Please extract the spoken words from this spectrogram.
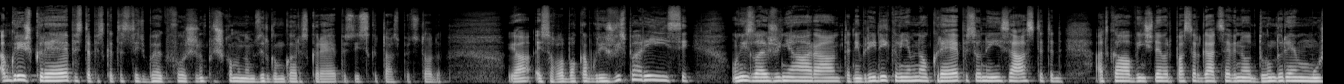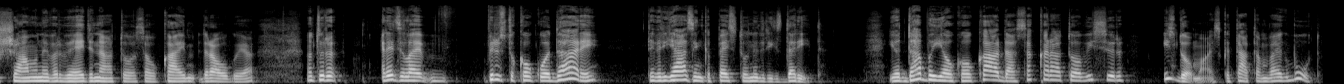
Apgriež krēpes, tāpēc ka tas taču beigas forši. Nu, Priekš kā manam zirgam garas krēpes izskatās pēc tāda. Ja? Es labāk apgriežu vispār īsi un izlaižu viņu ārā. Tad brīdī, kad viņam nav krēpes un īsa aste, tad atkal viņš nevar pasargāt sevi no dunduriem, mušām un nevar vēdināt to savu kaimiņu draugu. Ja? Nu, tur redzi, lai pirms tu kaut ko dari, tev ir jāzina, kāpēc to nedrīkst darīt. Jo daba jau kaut kādā sakarā to visu ir izdomājusi, ka tā tam vajag būt.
